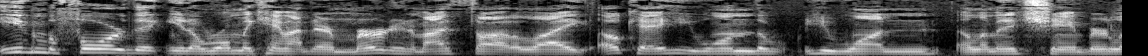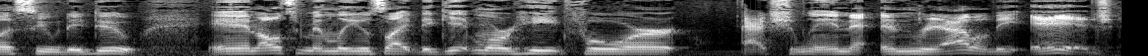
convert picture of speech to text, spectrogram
even before the you know Roman came out there and murdered him, I thought like, okay, he won the he won Elimination Chamber. Let's see what they do. And ultimately, it was like to get more heat for actually in in reality Edge.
